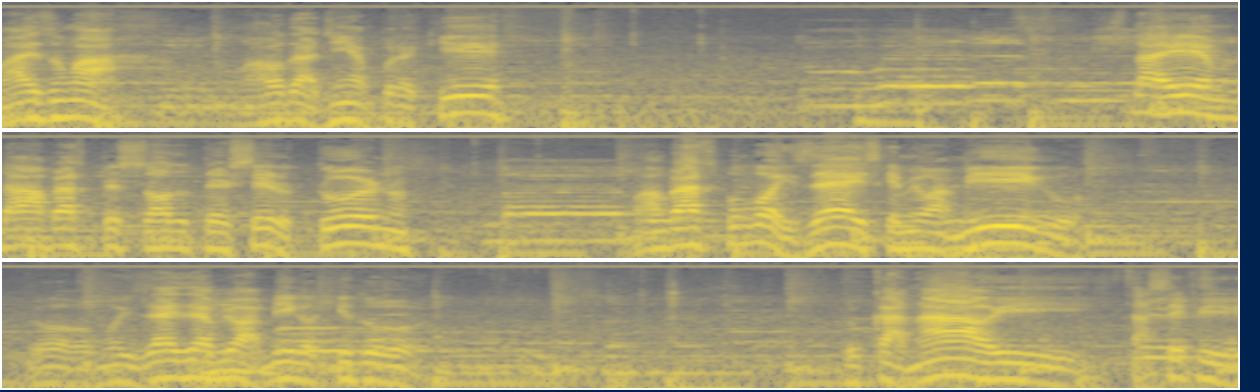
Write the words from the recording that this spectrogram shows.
mais uma, uma rodadinha por aqui daí, mandar um abraço pro pessoal do terceiro turno. Um abraço pro Moisés, que é meu amigo. O Moisés é meu amigo aqui do do canal e tá sempre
